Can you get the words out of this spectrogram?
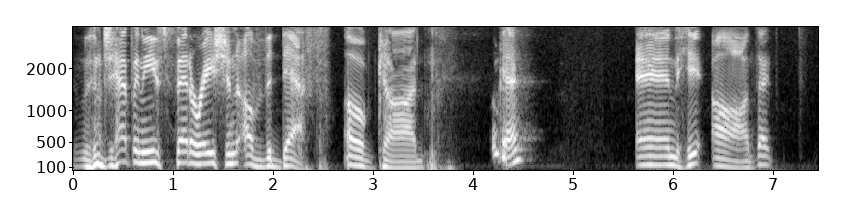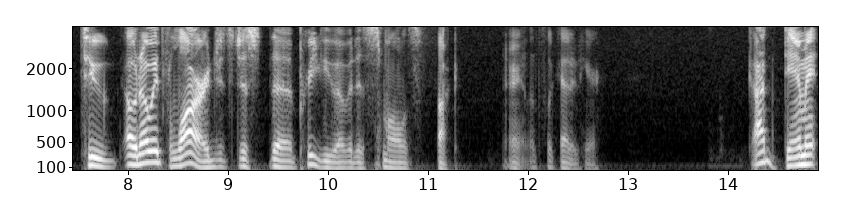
the Japanese Federation of the Deaf. Oh God. Okay. And he oh that To. oh no, it's large. It's just the preview of it is small as fuck. All right, let's look at it here. God damn it.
